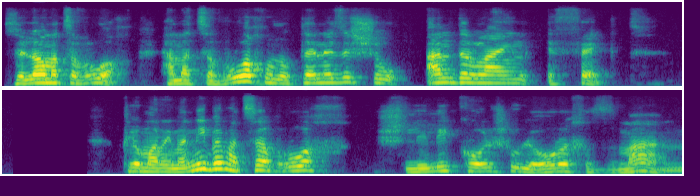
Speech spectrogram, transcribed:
זה לא המצב רוח. המצב רוח הוא נותן איזשהו underline effect. כלומר, אם אני במצב רוח שלילי כלשהו לאורך זמן,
